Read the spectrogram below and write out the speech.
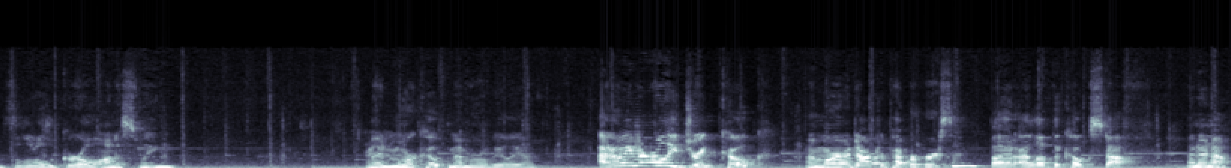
with a little girl on a swing. And more Coke memorabilia. I don't even really drink Coke. I'm more of a Dr. Pepper person, but I love the Coke stuff. I don't know.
